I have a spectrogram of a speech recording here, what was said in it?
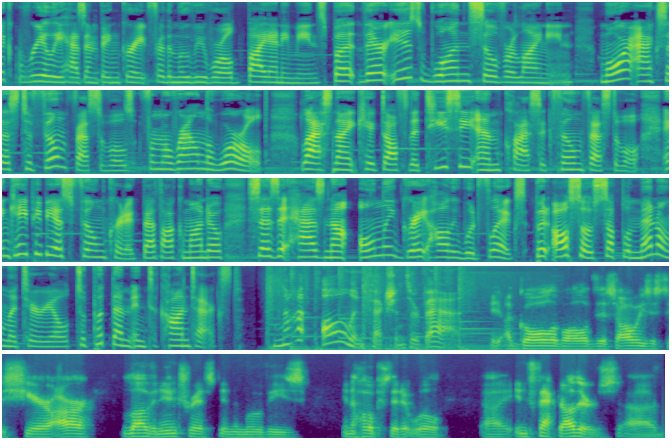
pandemic really hasn't been great for the movie world by any means, but there is one silver lining more access to film festivals from around the world. Last night kicked off the TCM Classic Film Festival, and KPBS film critic Beth Accomando says it has not only great Hollywood flicks, but also supplemental material to put them into context. Not all infections are bad. A goal of all of this always is to share our love and interest in the movies in the hopes that it will uh, infect others, uh,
